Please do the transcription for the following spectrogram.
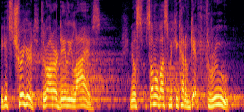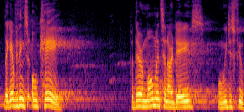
it gets triggered throughout our daily lives. You know, some of us, we can kind of get through, like everything's okay. But there are moments in our days when we just feel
